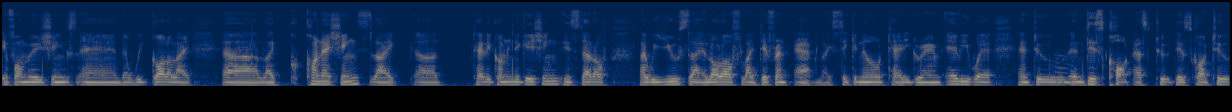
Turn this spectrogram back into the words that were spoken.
informations and we got a like uh, like connections like uh, telecommunication instead of like we use like a lot of like different app like signal telegram everywhere and to mm. and discord as to discord too.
